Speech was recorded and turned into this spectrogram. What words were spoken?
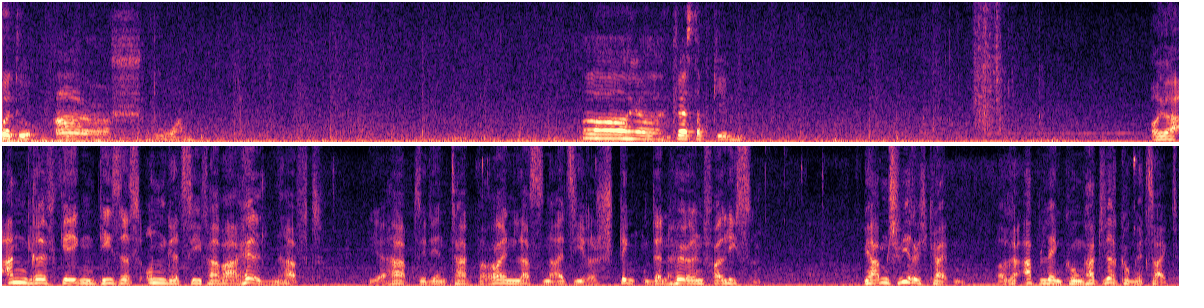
Ruhe, du Arschduan. Ah ja, Quest abgeben. Euer Angriff gegen dieses Ungeziefer war heldenhaft. Ihr habt sie den Tag bereuen lassen, als sie ihre stinkenden Höhlen verließen. Wir haben Schwierigkeiten. Eure Ablenkung hat Wirkung gezeigt.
